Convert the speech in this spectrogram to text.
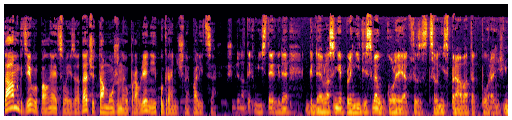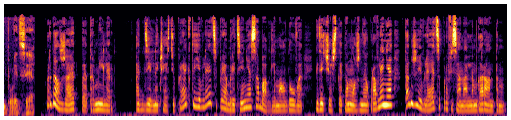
там, где выполняет свои задачи таможенное управление и пограничная полиция. Všude na těch místech, kde, kde vlastně plní ty své úkoly, jak celní zpráva, tak pohraniční policie. Продолжает Петр Миллер. Отдельной частью проекта является приобретение собак для Молдовы, где чешское таможенное управление также является профессиональным гарантом.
